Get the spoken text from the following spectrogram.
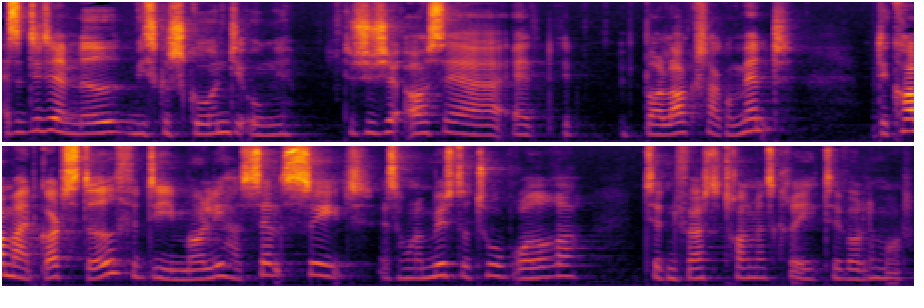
Altså det der med, at vi skal skåne de unge, det synes jeg også er et, et Bollocks argument. Det kommer et godt sted, fordi Molly har selv set... Altså hun har mistet to brødre til den første troldmandskrig til Voldemort.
